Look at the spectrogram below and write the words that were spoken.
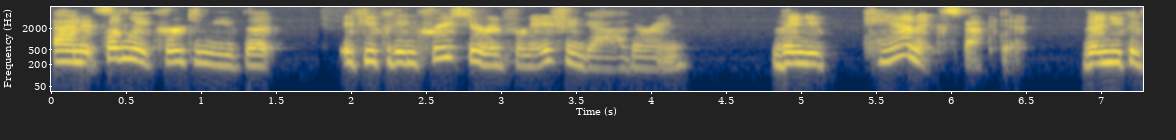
And it suddenly occurred to me that if you could increase your information gathering, then you can expect it. Then you can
